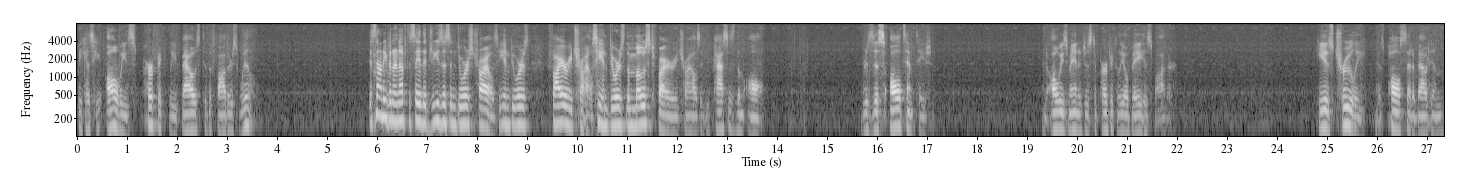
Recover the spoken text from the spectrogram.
Because he always perfectly bows to the Father's will. It's not even enough to say that Jesus endures trials. He endures fiery trials. He endures the most fiery trials, and he passes them all. Resists all temptation. And always manages to perfectly obey his Father. He is truly, as Paul said about him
